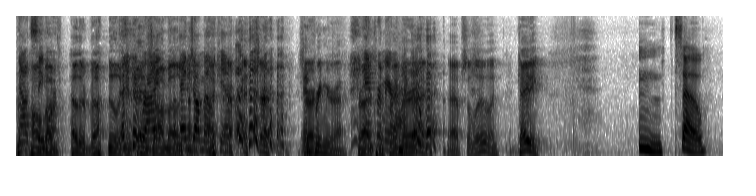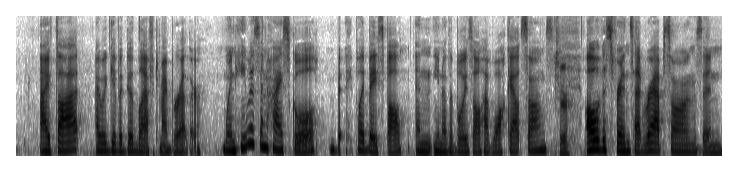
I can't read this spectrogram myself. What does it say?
Now it's home Seymour. of Heather Von Dilligan and right? John Mellencamp. And John Mellencamp. sure, sure. and Premier Ag. right. and Premier Ag. Absolutely. Katie, mm, So I thought I would give a good laugh to my brother. When he was in high school, b- he played baseball, and you know, the boys all have walkout songs. Sure. All of his friends had rap songs and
